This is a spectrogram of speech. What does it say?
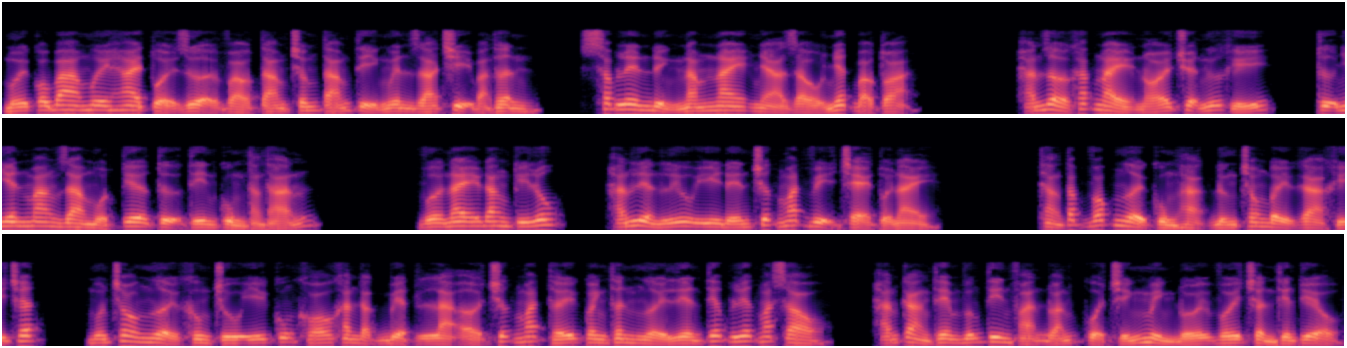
Mới có ba mươi hai tuổi dựa vào 8 tám tỷ nguyên giá trị bản thân, sắp lên đỉnh năm nay nhà giàu nhất bảo tọa. Hắn giờ khắc này nói chuyện ngữ khí, tự nhiên mang ra một tia tự tin cùng thẳng thắn. Vừa nay đăng ký lúc, hắn liền lưu ý đến trước mắt vị trẻ tuổi này thẳng tắp vóc người cùng hạc đứng trong bầy gà khí chất, muốn cho người không chú ý cũng khó khăn, đặc biệt là ở trước mắt thấy quanh thân người liên tiếp liếc mắt sau, hắn càng thêm vững tin phán đoán của chính mình đối với trần thiên tiểu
